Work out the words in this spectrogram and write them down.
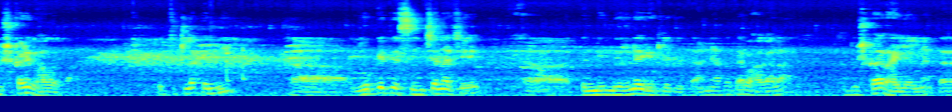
दुष्काळी भाग होता तो तिथला त्यांनी योग्य ते सिंचनाचे त्यांनी निर्णय घेतले तिथं. आणि आता त्या भागाला दुष्काळ राहिलेला नाही. तर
